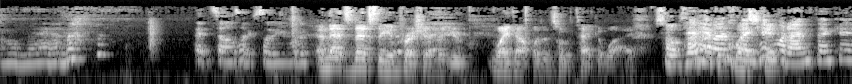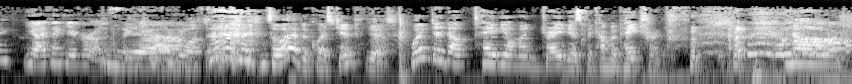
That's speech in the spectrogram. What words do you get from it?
Oh man. it sounds like something you would. And that's that's the impression that you wake up with and sort of take away. So Is I have a everyone thinking question. what I'm thinking? Yeah, I think everyone's thinking Yeah. what everyone's thinking. So I have a question. Yes. When did Octavio Mondravius become a patron? No,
